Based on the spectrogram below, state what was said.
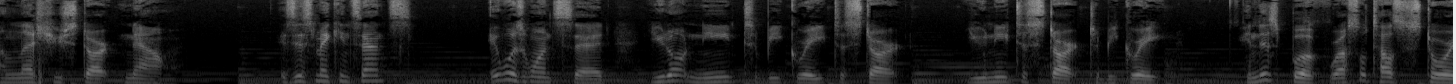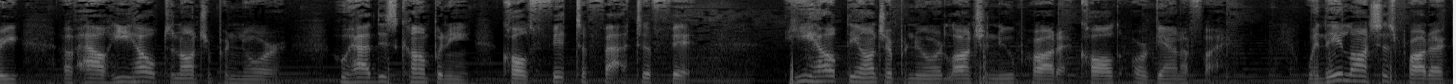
unless you start now. Is this making sense? It was once said, you don't need to be great to start. You need to start to be great. In this book, Russell tells a story of how he helped an entrepreneur who had this company called Fit to Fat to Fit. He helped the entrepreneur launch a new product called Organifi. When they launched this product,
